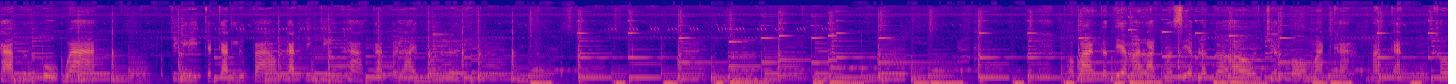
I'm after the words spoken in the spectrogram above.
ค่ะเพิ่งปลูกว่า จิ้งหรีดจะกัดหรือเปล่า กัดจริง ๆ ค่ะ กัดไปหลายต้นเลยพ่อบ้านก็เตรียมมาหลักมาเสียบแล้วก็เอาเชือกปอมัดค่ะ มัดกันเขา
